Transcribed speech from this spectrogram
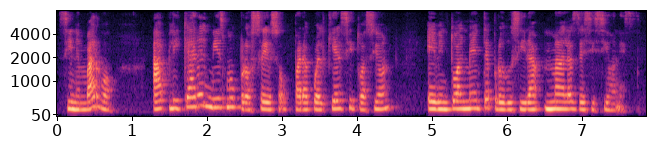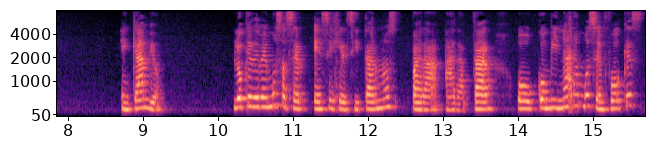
Sin embargo, Aplicar el mismo proceso para cualquier situación eventualmente producirá malas decisiones. En cambio, lo que debemos hacer es ejercitarnos para adaptar o combinar ambos enfoques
